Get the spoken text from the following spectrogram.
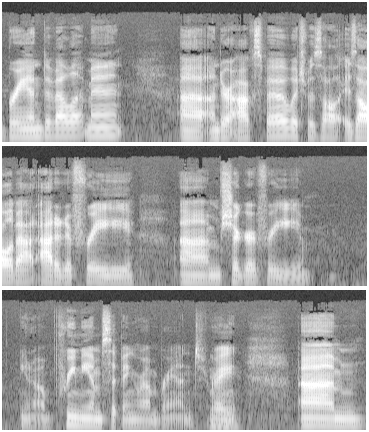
brand development uh, under Oxbow, which was all is all about additive free, um, sugar free, you know, premium sipping rum brand, right? Um,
